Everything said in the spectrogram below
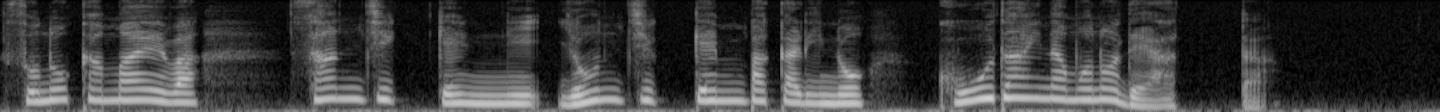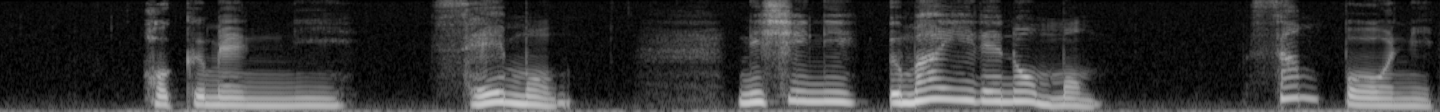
その構えは30軒に40軒ばかりの広大なものであった。北面に正門西に馬入れの門三方に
